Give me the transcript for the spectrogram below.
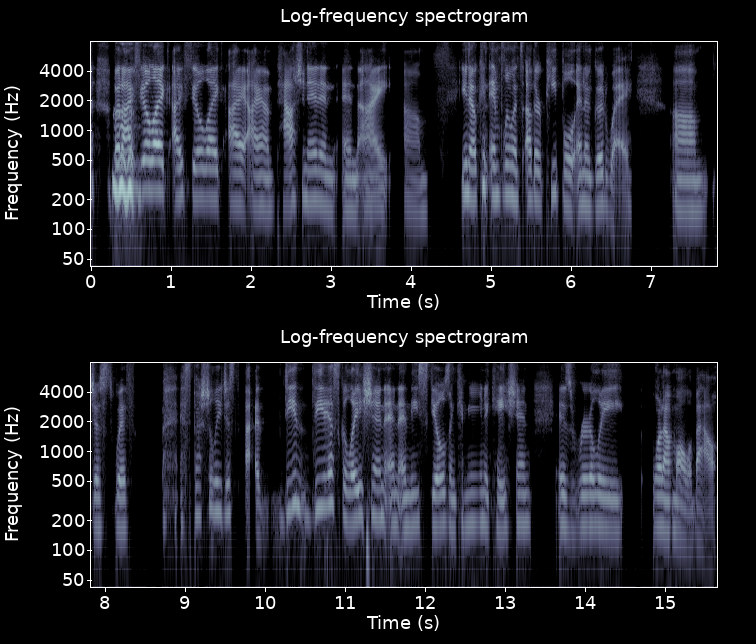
but I feel like I feel like I I am passionate and and I um, you know can influence other people in a good way, um, just with especially just uh, de- de-escalation and and these skills and communication is really what I'm all about.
